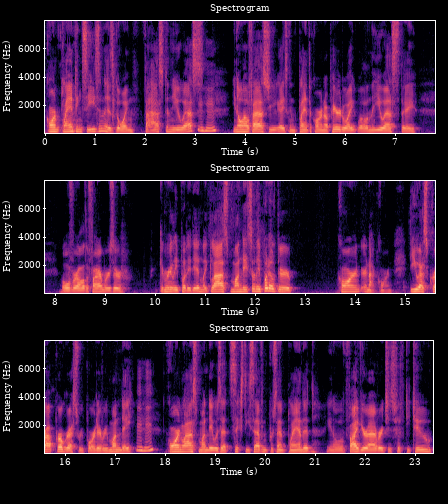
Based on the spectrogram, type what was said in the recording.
corn planting season is going fast in the U.S hmm you know how fast you guys can plant the corn up here, Dwight. Well, in the U.S., they overall the farmers are can really put it in. Like last Monday, so they put out their corn or not corn, the U.S. crop progress report every Monday. hmm Corn last Monday was at sixty-seven percent planted. You know, five-year average is fifty-two.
